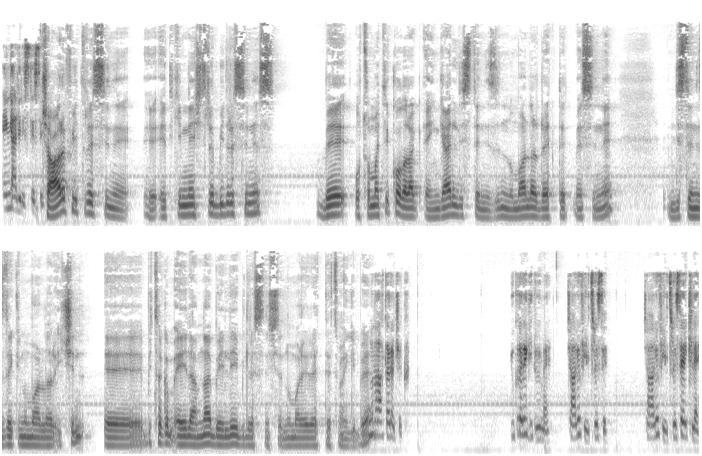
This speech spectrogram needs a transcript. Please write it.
Engelli listesi. çağrı filtresini etkinleştirebilirsiniz ve otomatik olarak engel listenizin numaraları reddetmesini listenizdeki numaralar için e, bir takım eylemler belirleyebilirsiniz. İşte numarayı reddetme gibi. Anahtar açık. Yukarı git düğme. Çağrı filtresi. Çağrı filtresi ekle.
